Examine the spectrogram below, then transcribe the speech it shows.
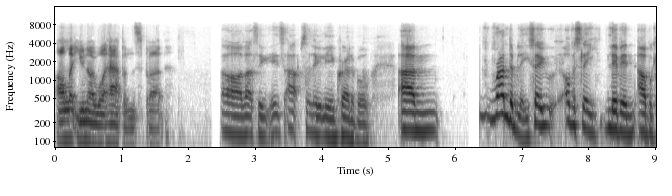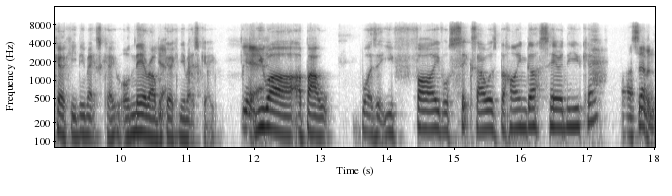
I'll let you know what happens. But Oh, that's it. it's absolutely incredible. Um, randomly, so obviously live in Albuquerque, New Mexico, or near Albuquerque, New Mexico. yeah, You are about what is it? You five or six hours behind us here in the UK. uh, seven.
